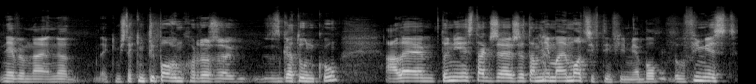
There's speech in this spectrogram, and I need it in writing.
nie wiem, na, na jakimś takim typowym horrorze z gatunku, ale to nie jest tak, że, że tam nie ma emocji w tym filmie, bo, bo film jest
